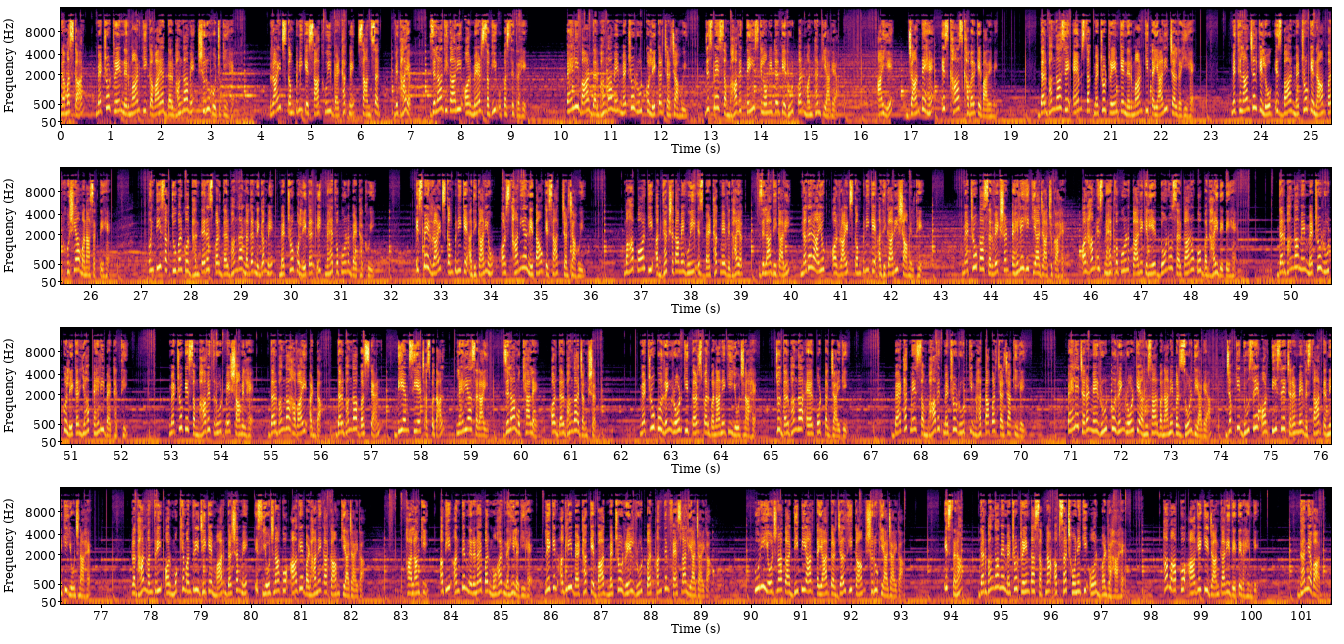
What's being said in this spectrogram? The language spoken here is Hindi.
नमस्कार, मेट्रो ट्रेन निर्माण की कवायद दरभंगा में शुरू हो चुकी है। राइट्स कंपनी के साथ हुई बैठक में सांसद, विधायक, जिलाधिकारी और मेयर सभी उपस्थित रहे। पहली बार दरभंगा में मेट्रो रूट को लेकर चर्चा हुई, जिसमें संभावित 23 किलोमीटर के रूट पर मंथन किया गया। आइए, जानते हैं इस खास खबर के बारे में। दरभंगा से एम्स तक मेट्रो ट्रेन के निर्माण की तैयारी चल रही है। मिथिलांचल के लोग इस बार मेट्रो के नाम पर खुशियाँ मना सकते हैं। 29 अक्टूबर को धनतेरस पर दरभंगा नगर निगम में मेट्रो को लेकर एक महत्वपूर्ण बैठक हुई। इसमें राइट्स कंपनी के अधिकारियों और स्थानीय नेताओं के साथ चर्चा हुई। महापौर की अध्यक्षता में हुई इस बैठक में विधायक, जिलाधिकारी, नगर आयुक्त और राइट्स कंपनी के अधिकारी शामिल थे। मेट्रो का सर्वेक्षण पहले ही किया जा चुका है और हम इस महत्वपूर्ण कार्य के लिए दोनों सरकारों को बधाई देते हैं। दरभंगा में मेट्रो रूट को लेकर यह पहली बैठक थी। मेट्रो के संभावित रूट में शामिल है। दरभंगा हवाई अड्डा, दरभंगा बस स्टैंड डीएमसीएच अस्पताल, लहरिया सराई, जिला मुख्यालय और दरभंगा जंक्शन। मेट्रो को रिंग रोड की तर्ज पर बनाने की योजना है, जो दरभंगा एयरपोर्ट तक जाएगी। बैठक में संभावित मेट्रो रूट की महत्ता पर चर्चा की गई। पहले चरण में रूट को रिंग रोड के अनुसार बनाने पर ज़ोर दिया गया, जबकि दूसरे और तीसरे चरण में विस्तार करने की योजना है। प्रधानमंत्री और मुख्यमंत्री जी के मार्गदर्शन में इस योजना को आगे बढ़ाने का काम किया जाएगा। हालाँकि, अभी अंतिम निर्णय पर मोहर नहीं लगी है, लेकिन अगली बैठक के बाद मेट्रो रेल रूट पर अंतिम फैसला लिया जाएगा। पूरी योजना का डीपीआर तैयार कर जल्द ही काम शुरू किया जाएगा। इस तरह, दरभंगा में मेट्रो ट्रेन का सपना अब सच होने की ओर बढ़ रहा है। हम आपको आगे की जानकारी देते रहेंगे। धन्यवाद।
